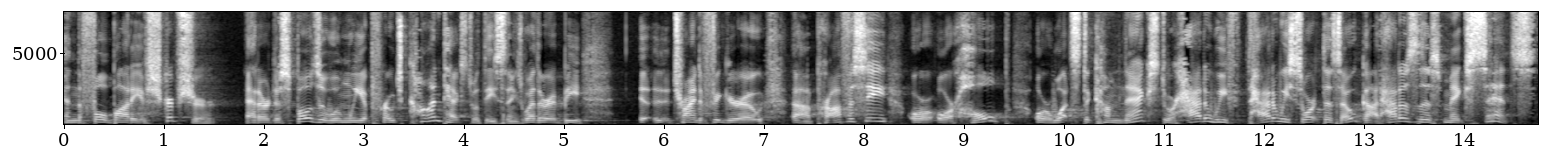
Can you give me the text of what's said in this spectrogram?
and the full body of Scripture at our disposal when we approach context with these things, whether it be uh, trying to figure out uh, prophecy or, or hope or what's to come next or how do we how do we sort this out god how does this make sense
